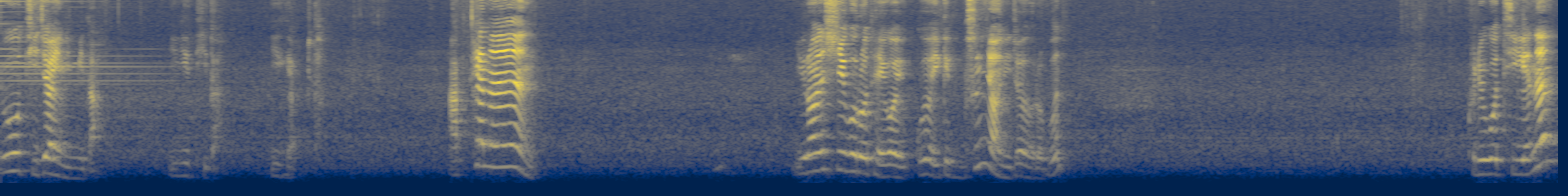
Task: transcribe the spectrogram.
이 디자인입니다. 이게 D다. 이게 앞이다. 앞에는 이런 식으로 되어 있고요. 이게 무슨 년이죠, 여러분? 그리고 뒤에는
